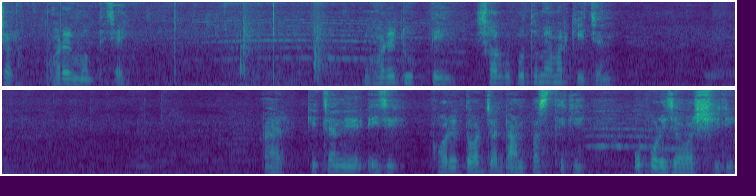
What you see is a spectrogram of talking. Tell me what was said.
চলো, ঘরের মধ্যে যাই। ঘরে ঢুকতেই সর্বপ্রথমে আমার কিচেন আর কিচেনের এই যে ঘরের দরজার ডান পাশ থেকে উপরে যাওয়ার সিঁড়ি।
